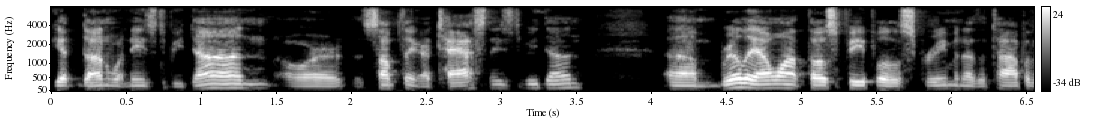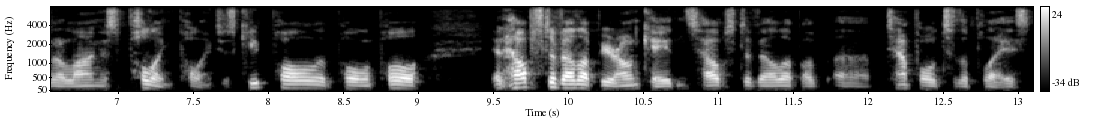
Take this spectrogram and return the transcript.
get done what needs to be done, or something a task needs to be done, um, really I want those people screaming at the top of their lungs, pulling, pulling. Just keep pulling, pull, and pull. It helps develop your own cadence, helps develop a, a tempo to the place.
